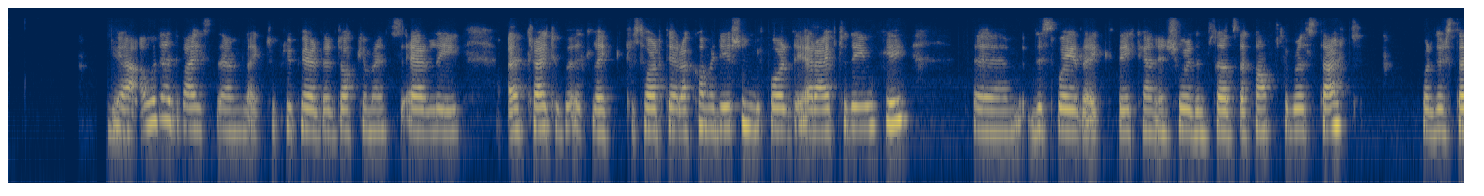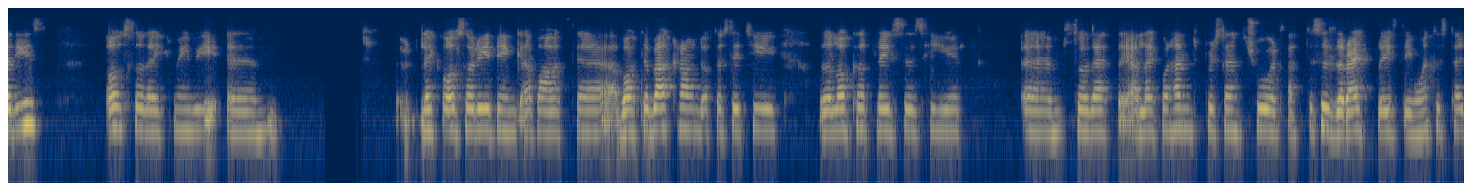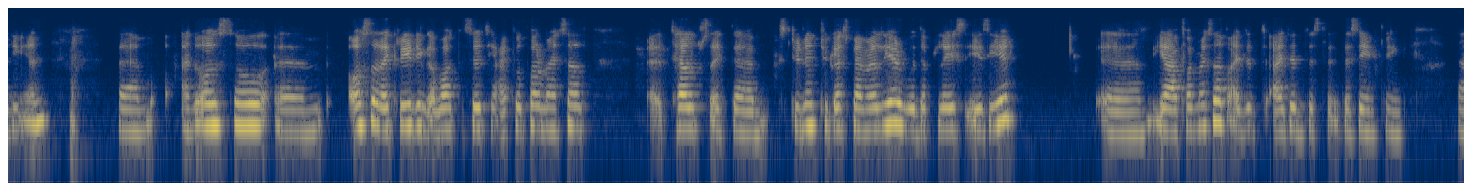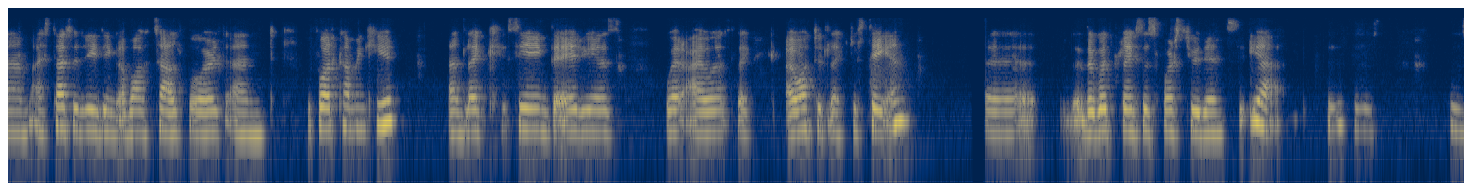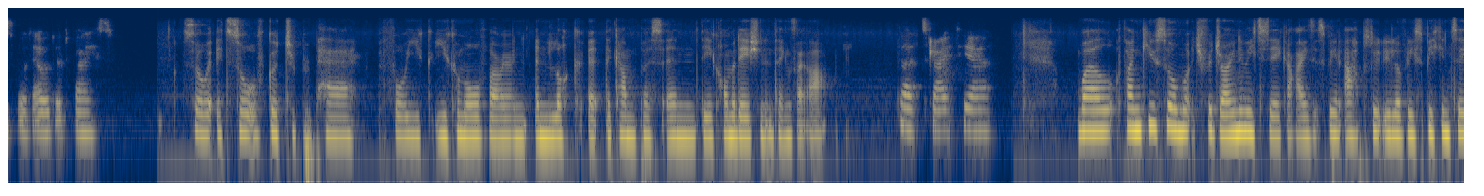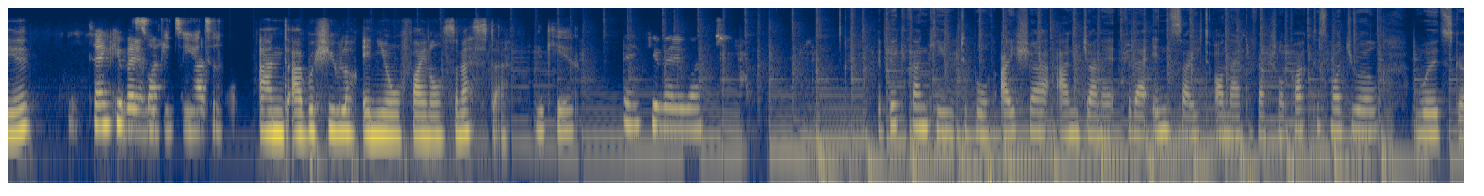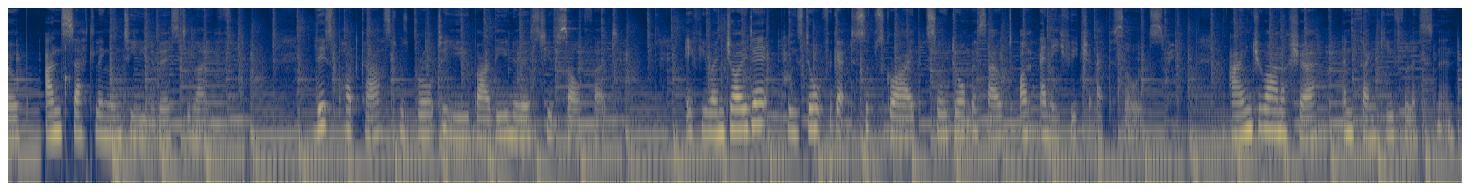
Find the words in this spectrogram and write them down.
yeah. yeah. i would advise them like to prepare their documents early and try to like to sort their accommodation before they arrive to the uk um, this way like they can ensure themselves a comfortable start for their studies also like maybe um, like also reading about the about the background of the city the local places here um, so that they are like 100% sure that this is the right place they want to study in um, and also um, also like reading about the city i feel for myself it helps like the student to get familiar with the place easier. Um, yeah for myself i did i did this, the same thing. Um, i started reading about salford and before coming here and like seeing the areas where i was like i wanted like to stay in uh, the good places for students. Yeah this is, this is what i would advise so it's sort of good to prepare before you you come over and, and look at the campus and the accommodation and things like that. That's right, yeah. Well, thank you so much for joining me today, guys. It's been absolutely lovely speaking to you. Thank you very much. To you too. And I wish you luck in your final semester. Thank you. Thank you very much. A big thank you to both Aisha and Jannat for their insight on their professional practice module, WordScope, and settling into university life. This podcast was brought to you by the University of Salford. If you enjoyed it, please don't forget to subscribe so you don't miss out on any future episodes. I'm Joanne Usher, and thank you for listening.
